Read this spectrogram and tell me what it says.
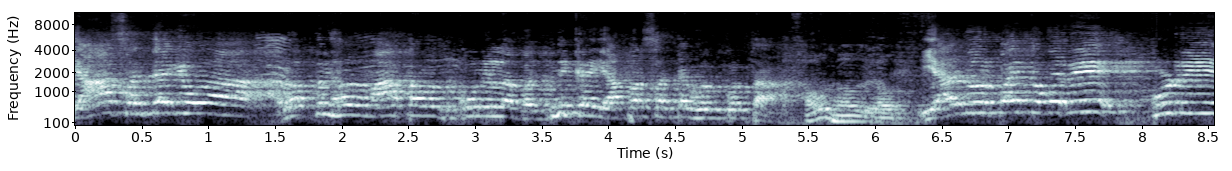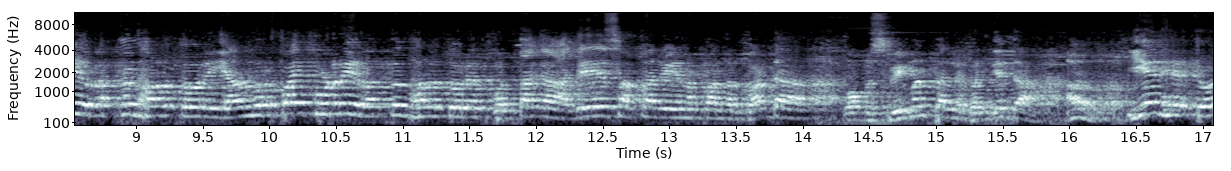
ಯಾ ಸಂತ್ಯಾಗಿ ಇವ ರತ್ನದ ಹಳ್ಳ ಮಾರ್ತಾವ ಕೂನಿಲ್ಲ ಬದ್ನಿಕಾಯಿ ವ್ಯಾಪಾರ ಸಂತ್ಯಾಗ ಹೋಗಿ ಕೊಡ್ತ. ಹೌದು ಹೌದು ಹೌದು. ಎರಡ್ನೂರು ರೂಪಾಯಿ ತಗೋರಿ ಕುಡ್ರಿ ರತ್ನದ ಹಳ್ಳ ತಗೋರಿ. ಎರಡ್ನೂರು ರೂಪಾಯಿ ಕುಡ್ರಿ ರತ್ನದ ಹಳ್ಳ ತಗೋರಿ ಅಂತ ಗೊತ್ತಾಗ ಅದೇ ಸರ್ಕಾರ ಏನಪ್ಪಾ ಅಂದ್ರೆ ದೊಡ್ಡ ಒಬ್ಬ ಶ್ರೀಮಂತ ಅಲ್ಲಿ ಬಂದಿದ್ದ. ಹೌದು. ಏನ್ ಹೇಳ್ತೇವ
